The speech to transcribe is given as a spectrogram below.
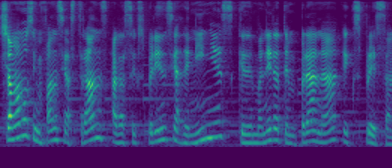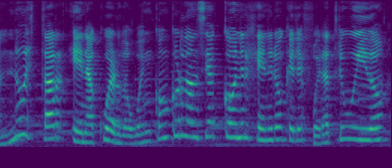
Llamamos infancias trans a las experiencias de niñas que de manera temprana expresan no estar en acuerdo o en concordancia con el género que le fuera atribuido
